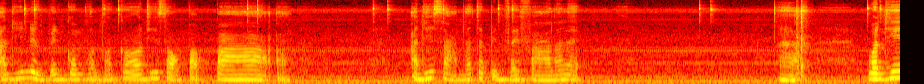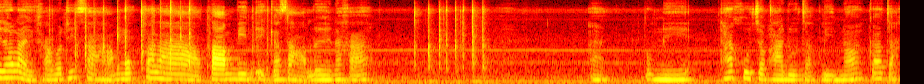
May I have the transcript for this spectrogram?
อันที่หนึ่งเป็นกรมสรรพากรที่สองปรับปลาอันที่สามน่าจะเป็นไฟฟ้าแล้วแหละวันที่เท่าไหร่คะ วันที่สามมกราตามบินเอกสารเลยนะคะ ตรงนี้ถ้าครูจะพาดูจากบินเนาะก็จาก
